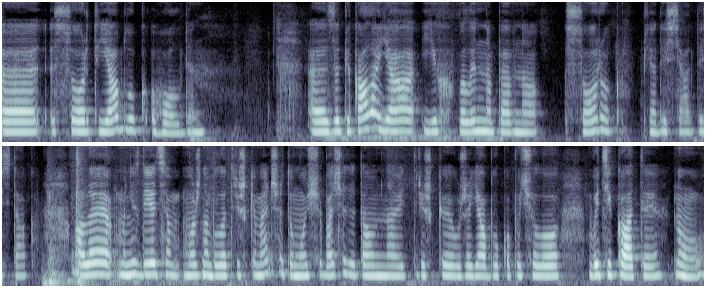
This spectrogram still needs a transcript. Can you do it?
Е, сорт яблук Golden. Е, запікала я їх хвилин, напевно, 40-50 десь так. Але мені здається, можна було трішки менше, тому що, бачите, там навіть трішки вже яблуко почало витікати, ну,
